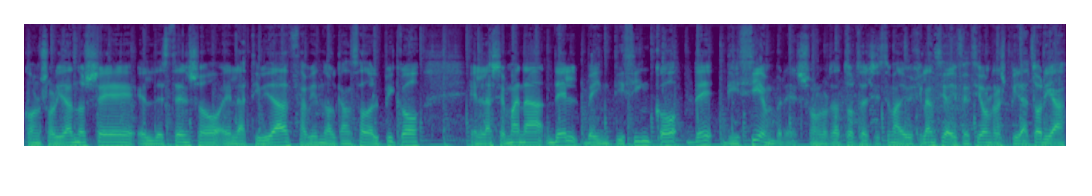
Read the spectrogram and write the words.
consolidándose el descenso en la actividad, habiendo alcanzado el pico en la semana del 25 de diciembre. Son los datos del Sistema de Vigilancia de Infección Respiratoria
